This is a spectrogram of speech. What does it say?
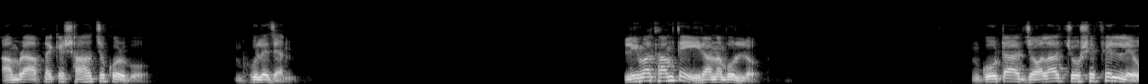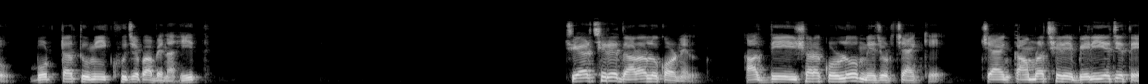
আমরা আপনাকে সাহায্য করব। ভুলে যান। লিমা থামতেই রানা বলল, গোটা জলা চষে ফেললেও বোটটা তুমি খুঁজে পাবে না, হিত। চেয়ার ছেড়ে দাঁড়াল কর্নেল। হাত দিয়ে ইশারা করল মেজর চ্যাংকে। চ্যাং কামরা ছেড়ে বেরিয়ে যেতে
